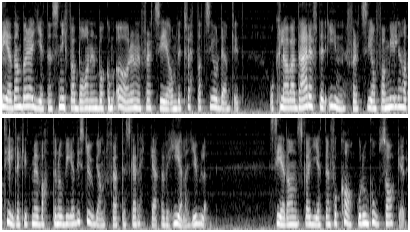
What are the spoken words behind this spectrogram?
Sedan börjar geten sniffa barnen bakom öronen för att se om de tvättat sig ordentligt och klövar därefter in för att se om familjen har tillräckligt med vatten och ved i stugan för att det ska räcka över hela julen. Sedan ska geten få kakor och godsaker.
